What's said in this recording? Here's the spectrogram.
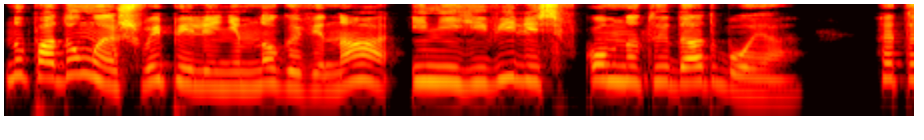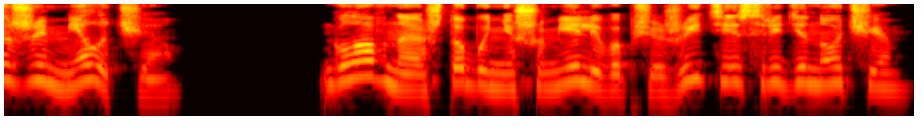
Ну, подумаешь, выпили немного вина и не явились в комнаты до отбоя. Это же мелочи. Главное, чтобы не шумели в общежитии среди ночи,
